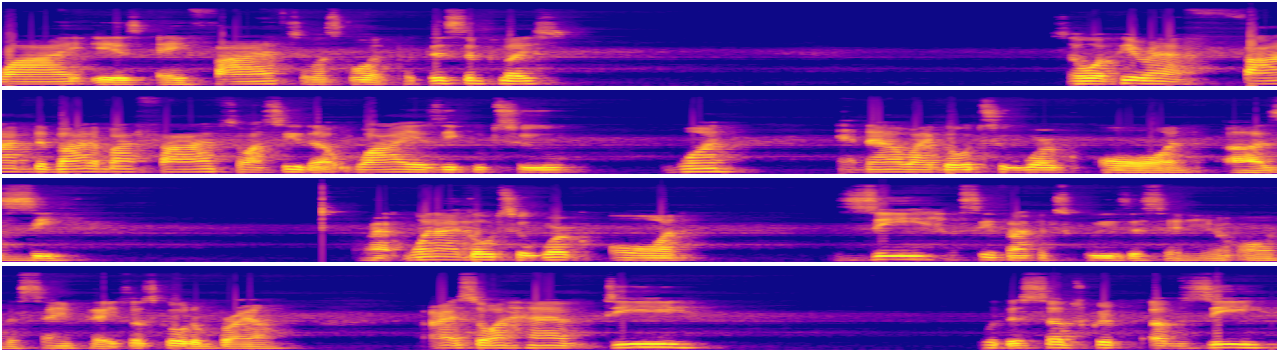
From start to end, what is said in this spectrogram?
y is a 5. So let's go ahead and put this in place. So up here I have 5 divided by 5. So I see that y is equal to 1. And now I go to work on uh, z. All right, when I go to work on z, let's see if I can squeeze this in here on the same page. Let's go to brown. All right, so I have d with the subscript of z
